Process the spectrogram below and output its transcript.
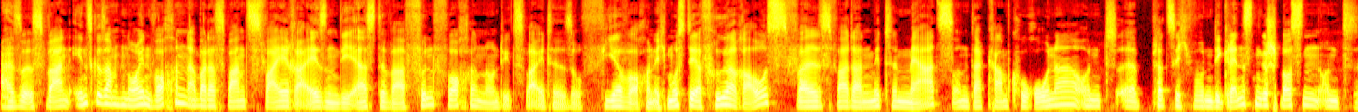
Also es waren insgesamt neun Wochen, aber das waren zwei Reisen. Die erste war fünf Wochen und die zweite so vier Wochen. Ich musste ja früher raus, weil es war dann Mitte März und da kam Corona und äh, plötzlich wurden die Grenzen geschlossen und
